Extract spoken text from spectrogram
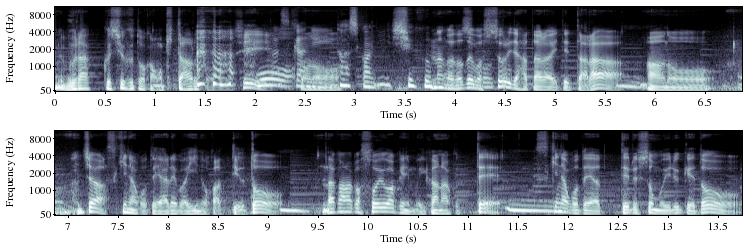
ブラック主婦とかもきっとあると思うし確かに。主婦もなんか例えば一人で働いてたら、うんあのじゃあ好きなことやればいいのかっていうとう、ん。なかなかそういうわけにもいかなくって、うん。好きなことやってる人もいるけど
